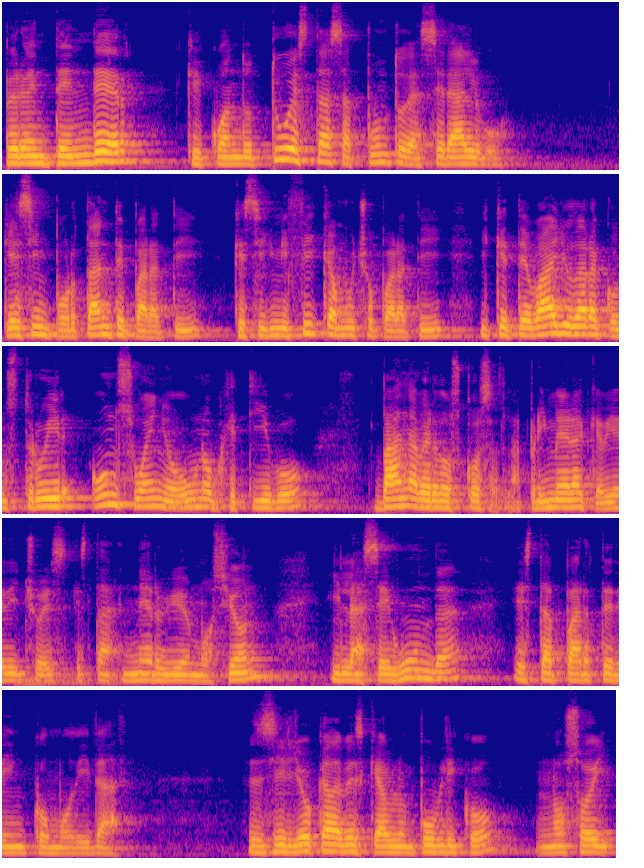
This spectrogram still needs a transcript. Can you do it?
Pero entender que cuando tú estás a punto de hacer algo que es importante para ti, que significa mucho para ti y que te va a ayudar a construir un sueño o un objetivo, van a haber dos cosas. La primera que había dicho es esta nervio-emoción y la segunda, esta parte de incomodidad. Es decir, yo cada vez que hablo en público no soy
